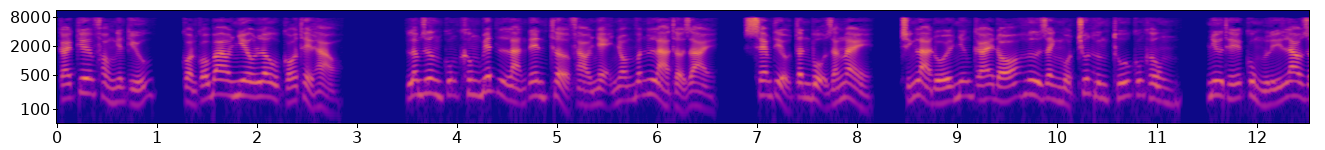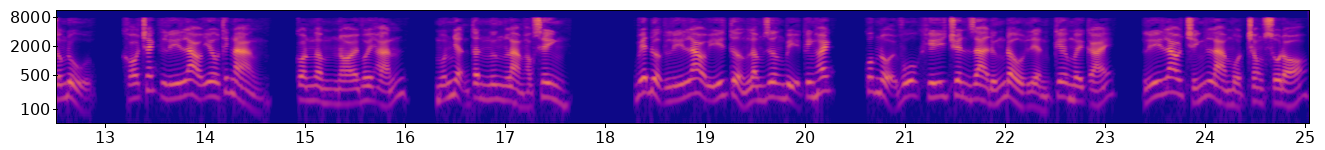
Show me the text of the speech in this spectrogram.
cái kia phòng nghiên cứu, còn có bao nhiêu lâu có thể hảo. Lâm Dương cũng không biết là nên thở phào nhẹ nhõm vẫn là thở dài, xem tiểu tân bộ dáng này, chính là đối những cái đó hư danh một chút hứng thú cũng không, như thế cùng Lý Lao giống đủ, khó trách Lý Lao yêu thích nàng, còn ngầm nói với hắn, muốn nhận tân ngưng làm học sinh. Biết được Lý Lao ý tưởng Lâm Dương bị kinh hách, quốc nội vũ khí chuyên gia đứng đầu liền kia mấy cái, Lý Lao chính là một trong số đó,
